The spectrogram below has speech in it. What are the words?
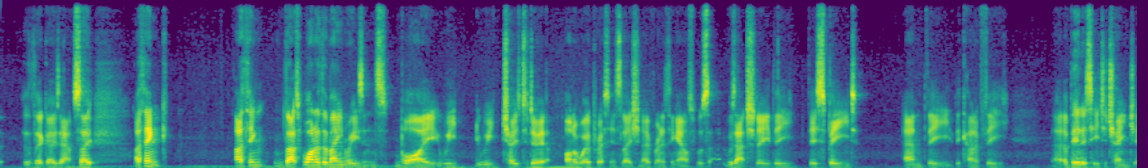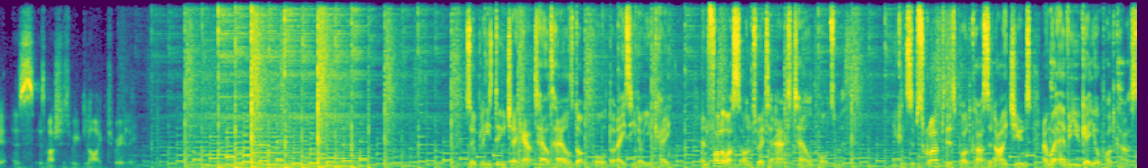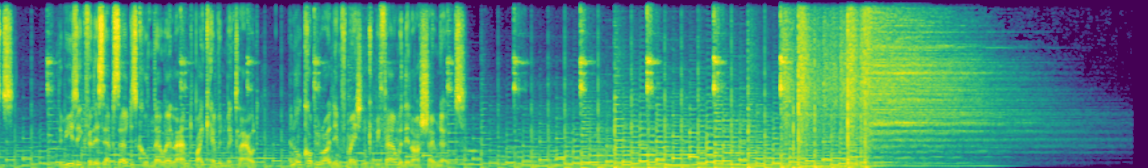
that goes out. So, I think I think that's one of the main reasons why we we chose to do it on a WordPress installation over anything else was was actually the the speed and the the kind of the uh, ability to change it as, as much as we liked, really. So please do check out telltales.port.ac.uk and follow us on Twitter at tellportsmouth. You can subscribe to this podcast at iTunes and wherever you get your podcasts. The music for this episode is called Nowhere Land by Kevin MacLeod, and all copyright information can be found within our show notes.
